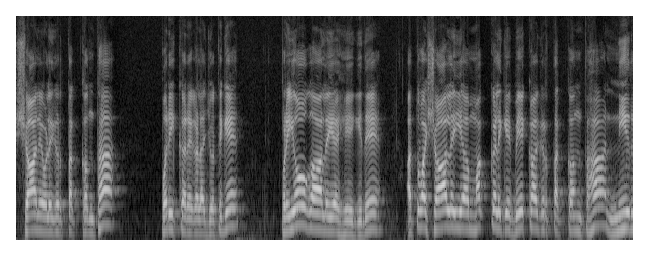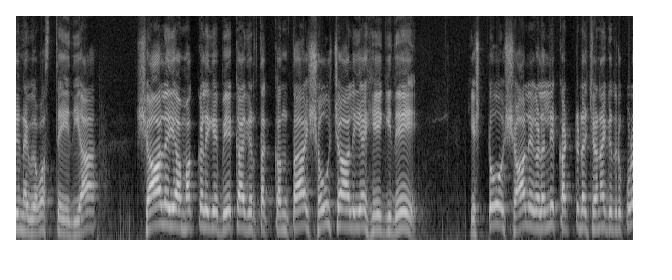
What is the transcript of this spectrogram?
ಶಾಲೆಯೊಳಗಿರ್ತಕ್ಕಂಥ ಪರಿಕರಗಳ ಜೊತೆಗೆ ಪ್ರಯೋಗಾಲಯ ಹೇಗಿದೆ ಅಥವಾ ಶಾಲೆಯ ಮಕ್ಕಳಿಗೆ ಬೇಕಾಗಿರ್ತಕ್ಕಂತಹ ನೀರಿನ ವ್ಯವಸ್ಥೆ ಇದೆಯಾ? ಶಾಲೆಯ ಮಕ್ಕಳಿಗೆ ಬೇಕಾಗಿರ್ತಕ್ಕಂಥ ಶೌಚಾಲಯ ಹೇಗಿದೆ? ಎಷ್ಟೋ ಶಾಲೆಗಳಲ್ಲಿ ಕಟ್ಟಡ ಚೆನ್ನಾಗಿದ್ದರೂ ಕೂಡ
